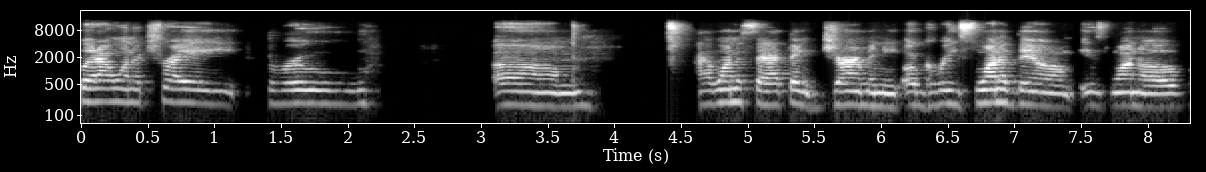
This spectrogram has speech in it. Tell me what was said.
but I want to trade through um, I want to say, I think Germany or Greece, one of them is one of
